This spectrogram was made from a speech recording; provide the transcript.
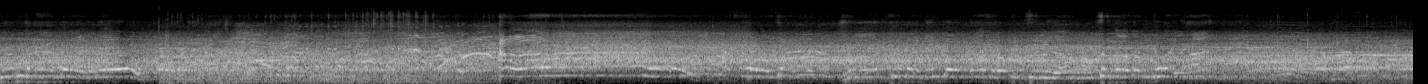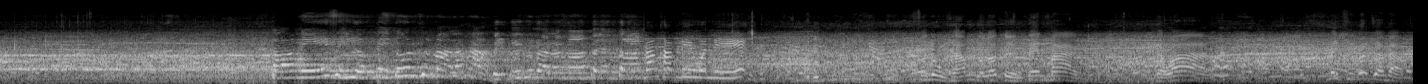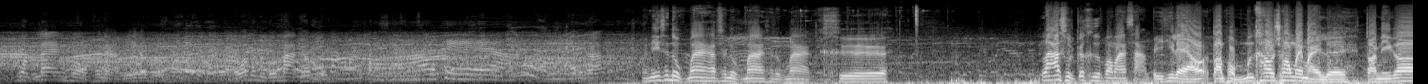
ตอนนี้เท่าไหร่นะฮะตอนนี้สีเหลืองตีตื้นขึ้นมาแล้วค่ะ ติดตื้นขึ้นมานะคะแต่ยังตามบ้างครับรีวันนี้ สนุกครับแล้วก็ตื่นเต้นมาก แต่ว่า ไม่คิดว่าจะแบบหมดแรงหอบขนาดนี้ครับผมแต่ว่าสนุกมากๆครับผมอ่าโอเคครับ วันนี้สนุกมากครับสนุกมากสนุกมากคือ ล่าสุดก็คือประมาณ 3 ปีที่แล้ว ตอนผมเพิ่งเข้าช่องใหม่ๆเลย ตอนนี้ก็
